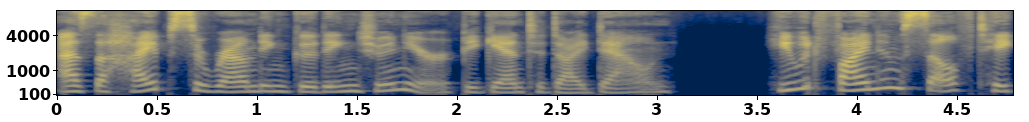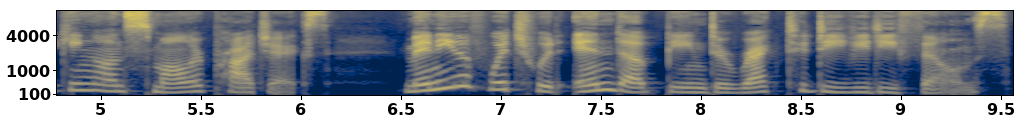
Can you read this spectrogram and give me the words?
as the hype surrounding Gooding Jr. began to die down, he would find himself taking on smaller projects, many of which would end up being direct to DVD films.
